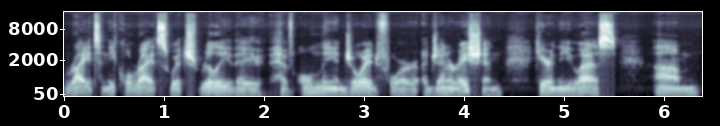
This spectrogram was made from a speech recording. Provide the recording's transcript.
rights and equal rights, which really they have only enjoyed for a generation here in the U.S. Um,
